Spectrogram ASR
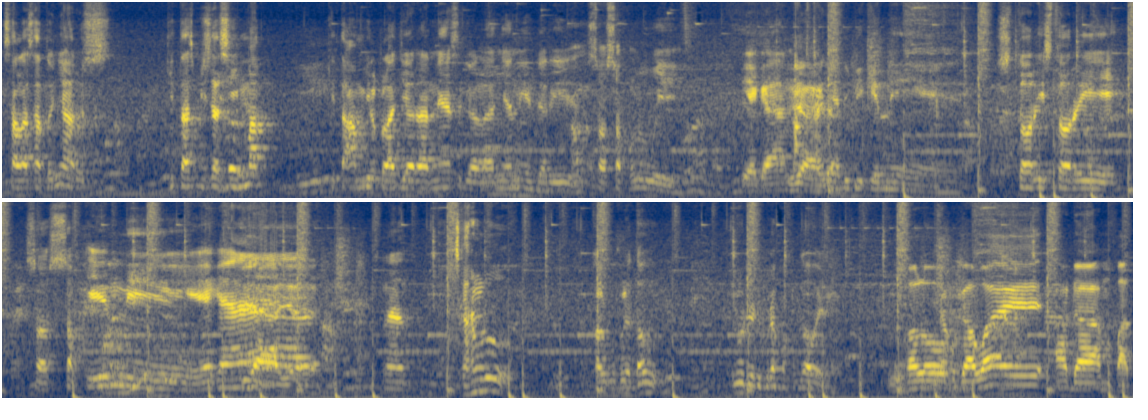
salah satunya harus kita bisa simak kita ambil pelajarannya segalanya nih dari sosok weh. ya kan Iya, makanya iya. dibikin nih story story sosok ini ya kan Iya, iya. nah sekarang lu kalau gue boleh tahu lu udah berapa pegawai nih Kalau pegawai ada empat.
